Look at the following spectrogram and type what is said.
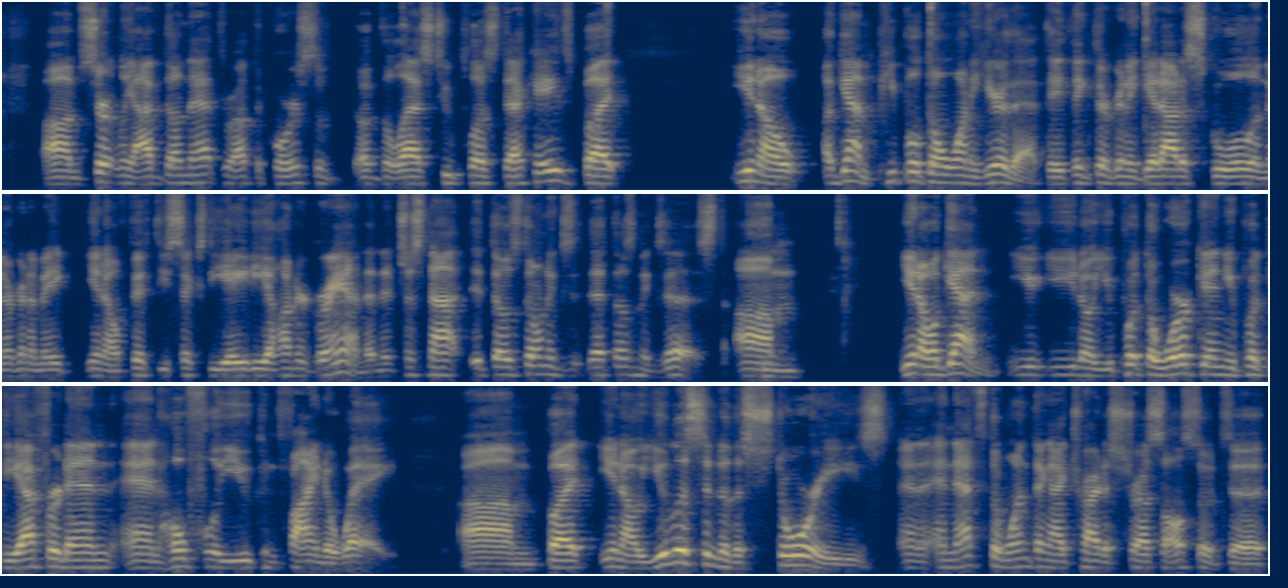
um, certainly, I've done that throughout the course of, of the last two plus decades. But, you know, again, people don't want to hear that. They think they're going to get out of school and they're going to make, you know, 50, 60, 80, 100 grand. And it's just not, it, those don't, that doesn't exist. Um, you know, again, you, you know, you put the work in, you put the effort in, and hopefully you can find a way. Um, but you know, you listen to the stories, and, and that's the one thing I try to stress also to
